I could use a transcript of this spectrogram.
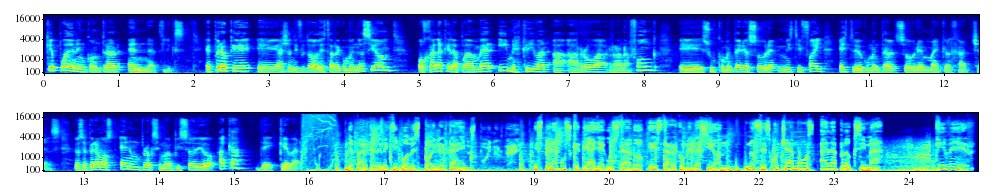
que pueden encontrar en Netflix. Espero que eh, hayan disfrutado de esta recomendación. Ojalá que la puedan ver y me escriban a arroba ranafunk eh, sus comentarios sobre Mystify, este documental sobre Michael Hutchins. Los esperamos en un próximo episodio acá de Que Ver. De parte del equipo de Spoiler Times, esperamos que te haya gustado esta recomendación. Nos escuchamos a la próxima. Que Ver.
